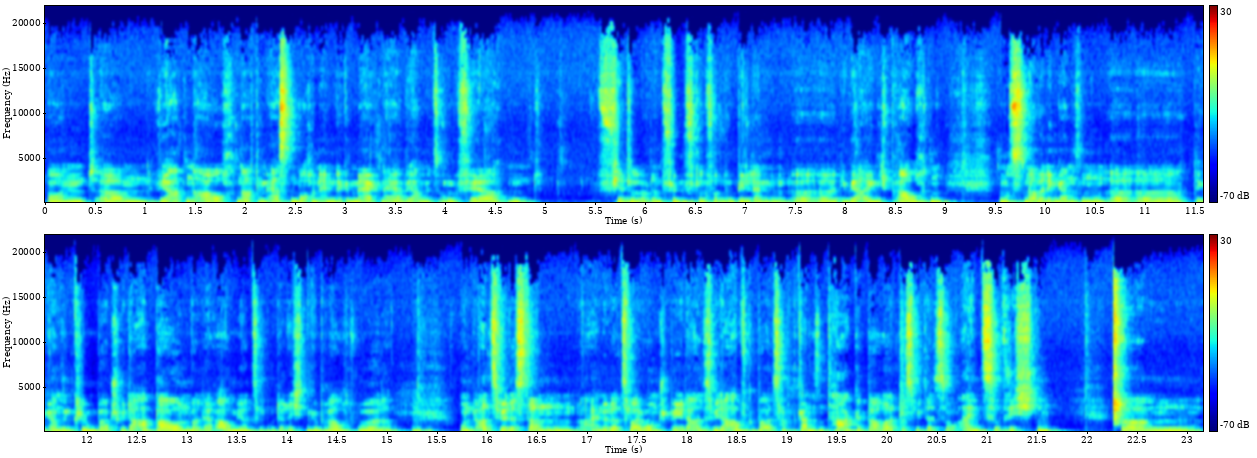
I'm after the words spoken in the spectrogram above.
Und ähm, wir hatten auch nach dem ersten Wochenende gemerkt, naja, wir haben jetzt ungefähr ein Viertel oder ein Fünftel von den Bildern, äh, äh, die wir eigentlich brauchten, mussten aber den ganzen, äh, äh, den ganzen Klumpatsch wieder abbauen, weil der Raum ja zum Unterrichten gebraucht wurde. Und als wir das dann ein oder zwei Wochen später alles wieder aufgebaut, es hat einen ganzen Tag gedauert, das wieder so einzurichten, ähm,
